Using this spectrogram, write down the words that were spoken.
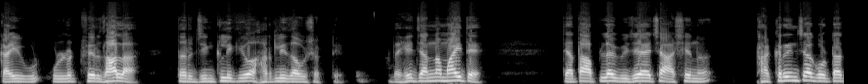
काही उलटफेर झाला तर जिंकली किंवा हरली जाऊ शकते. आता हे ज्यांना माहीत आहे ते आता आपल्या विजयाच्या आशेनं ठाकरेंच्या गोटात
